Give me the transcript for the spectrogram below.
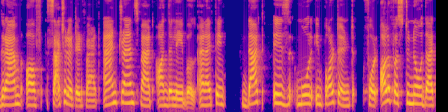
gram of saturated fat and trans fat on the label. And I think that is more important for all of us to know that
